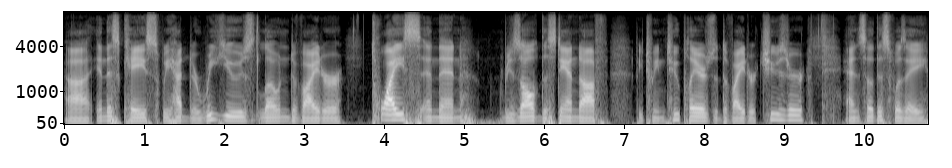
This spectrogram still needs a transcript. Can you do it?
Uh, in this case, we had to reuse lone divider twice and then resolved the standoff between two players with divider chooser, and so this was a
